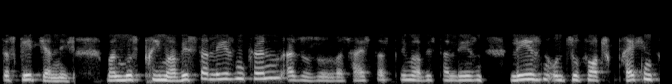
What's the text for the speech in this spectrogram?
Das geht ja nicht. Man muss Prima Vista lesen können, also so, was heißt das, Prima Vista lesen? Lesen und sofort sprechen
